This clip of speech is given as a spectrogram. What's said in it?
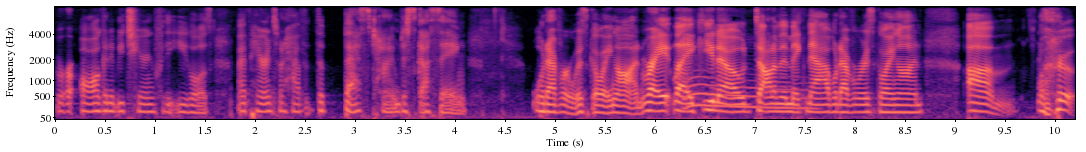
We were all going to be cheering for the Eagles. My parents would have the best time discussing whatever was going on, right? Like, you know, Donovan McNabb, whatever was going on. Um, or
